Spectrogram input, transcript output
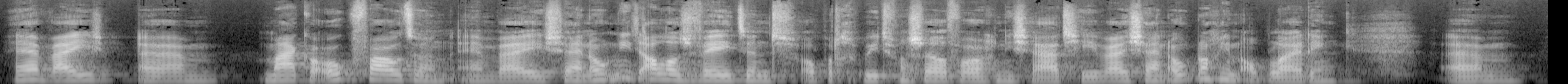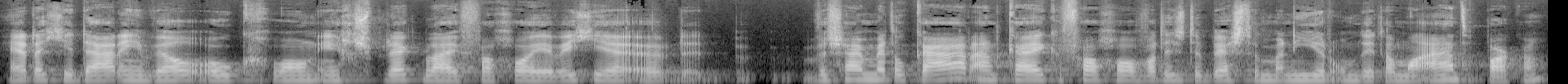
Hè, wij um, maken ook fouten. En wij zijn ook niet alleswetend op het gebied van zelforganisatie. Wij zijn ook nog in opleiding. Um, dat je daarin wel ook gewoon in gesprek blijft van, goh, ja, weet je, uh, we zijn met elkaar aan het kijken van, goh, wat is de beste manier om dit allemaal aan te pakken?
